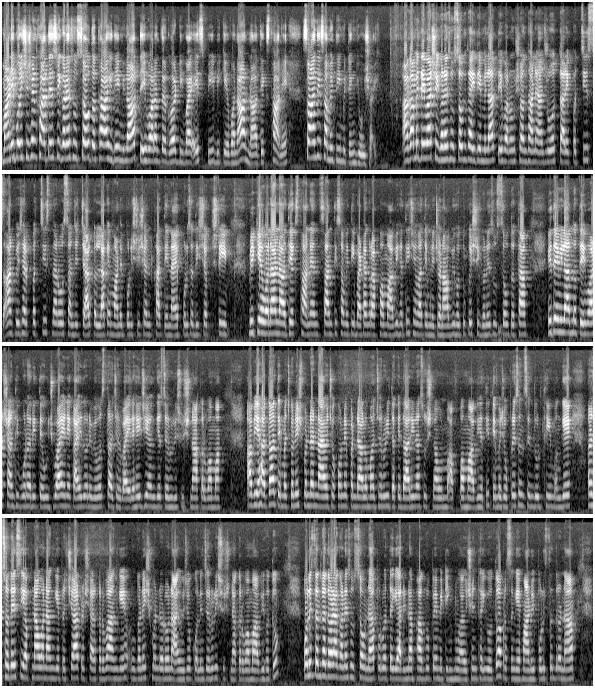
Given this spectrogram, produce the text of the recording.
માંડી police station ખાતે શ્રી ગણેશ ઉત્સવ તથા હિદય મિલાદ તહેવાર અંતર્ગત ડીવાયએસપી બીકે વનારના અધ્યક્ષ સ્થાને શાંતિ સમિતિ મિટિંગ યોજાઈ. આગામી તહેવાર શ્રી ગણેશ ઉત્સવ તથા ઈદે મિલાદ તહેવાર અનુસંધાને આજ રોજ તારીખ પચીસ આઠ બે હજાર પચીસના રોજ સાંજે ચાર કલાકે માંડવી પોલીસ સ્ટેશન ખાતે નાયબ પોલીસ અધિક્ષક શ્રી બીકે વનાના અધ્યક્ષ સ્થાને શાંતિ સમિતિ બેઠક રાખવામાં આવી હતી, જેમાં તેમણે જણાવ્યું હતું કે શ્રી ગણેશ ઉત્સવ તથા ઈદે મિલાદનો તહેવાર શાંતિપૂર્ણ રીતે ઉજવાય અને કાયદો અને વ્યવસ્થા જળવાઈ રહે જે અંગે જરૂરી સૂચના કરવામાં આવ્યા હતા. તેમજ ગણેશ મંડળના આયોજકોને પંડાલોમાં જરૂરી તકેદારીના સૂચનાઓ આપવામાં આવી હતી. તેમજ ઓપરેશન સિંદૂર થીમ અંગે અને સ્વદેશી અપનાવવાના અંગે પ્રચાર પ્રસાર કરવા અંગે ગણેશ મંડળોના આયોજકોને જરૂરી સૂચના કરવામાં આવ્યું હતું. પોલીસ તંત્ર દ્વારા ગણેશ ઉત્સવના પૂર્વ તૈયારીના ભાગરૂપે મિટિંગનું આયોજન થયું હતું. આ પ્રસંગે માંડવી પોલીસ તંત્રના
